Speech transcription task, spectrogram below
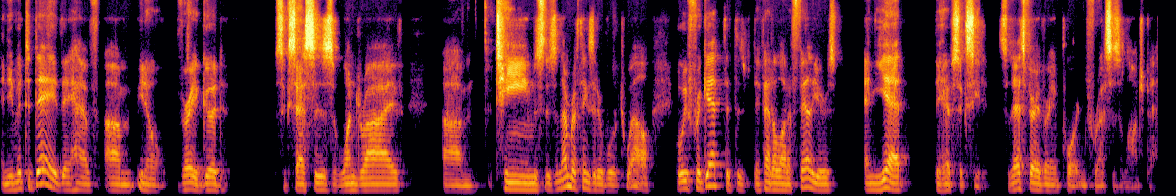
And even today, they have um, you know very good successes. OneDrive, um, Teams. There's a number of things that have worked well, but we forget that they've had a lot of failures, and yet they have succeeded. So that's very very important for us as a launchpad.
